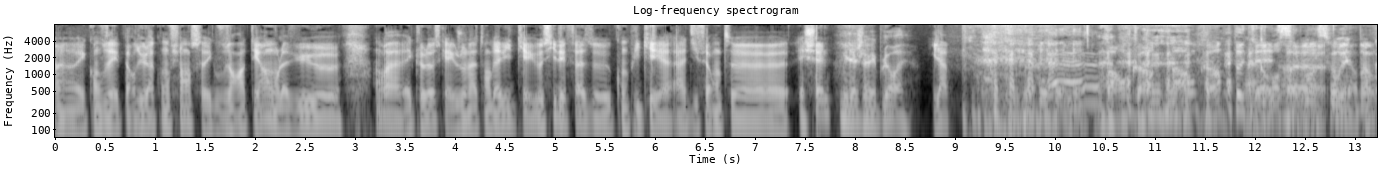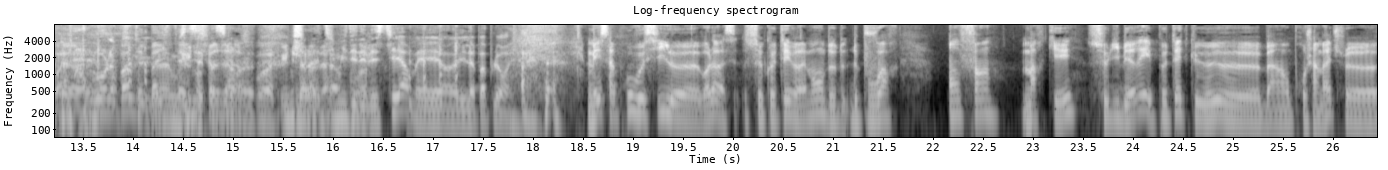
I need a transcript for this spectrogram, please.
Euh, Et quand vous avez perdu la confiance et que vous en ratez un, on l'a vu euh, on va avec le LOSC, avec Jonathan David, qui a eu aussi des phases euh, compliquées à différentes euh, échelles. Mais il a jamais pleuré. Il a pas encore, pas encore, peut-être. commence seulement à euh, sourire, donc, ouais. on l'a pas vu. Une chose à la fois. Une dans chose à la l'intimité des vestiaires, mais euh, il a pas pleuré. Mais ça prouve aussi le voilà ce côté vraiment de, de pouvoir enfin marquer, se libérer. Et peut-être que euh, ben au prochain match euh,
